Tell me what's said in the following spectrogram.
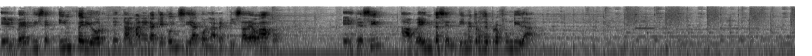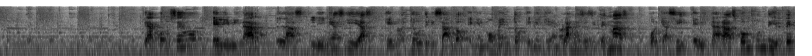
el vértice inferior de tal manera que coincida con la repisa de abajo, es decir, a 20 centímetros de profundidad. Te aconsejo eliminar las líneas guías que no estés utilizando en el momento en el que ya no las necesites más porque así evitarás confundirte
